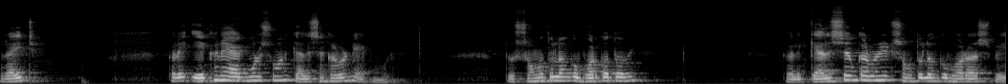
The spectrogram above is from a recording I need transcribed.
রাইট? তাহলে এখানে এক মোল সমান, ক্যালসিয়াম কার্বনেট এক মোল। তো সমতুল্যাঙ্ক ভর কত হবে? তাহলে ক্যালসিয়াম কার্বনেট সমতুল্যাঙ্ক ভর আসবে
